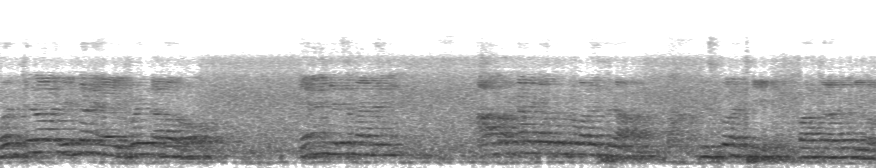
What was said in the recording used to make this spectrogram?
ఒరిజినల్ వెంటనే నేనేం చేశానండి ఆ పక్కన కలుపుకుంటూ పడేసిన తీసుకొని వచ్చి భద్రంగా మీరు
